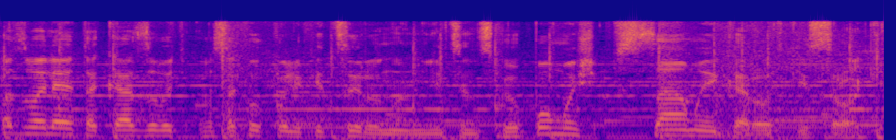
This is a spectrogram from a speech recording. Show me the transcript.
позволяют оказывать высококвалифицированную медицинскую помощь в самые короткие сроки.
